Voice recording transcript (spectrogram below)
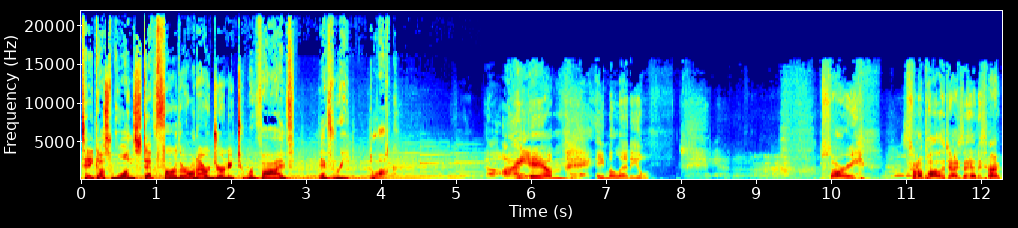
take us one step further on our journey to revive every block. Uh, I am a millennial. Sorry. Just want to apologize ahead of time.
